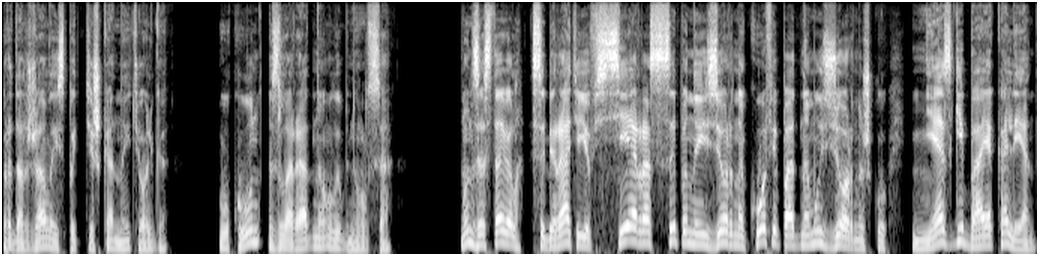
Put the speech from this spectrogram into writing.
Продолжала из-под тишка ныть Ольга. Укун злорадно улыбнулся. Он заставил собирать ее все рассыпанные зерна кофе по одному зернышку, не сгибая колен,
